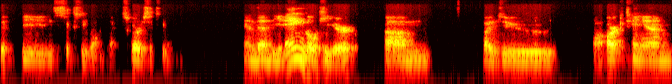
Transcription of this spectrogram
50, 61. Yeah, square of 61. And then the angle here, um, if I do uh, arctan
